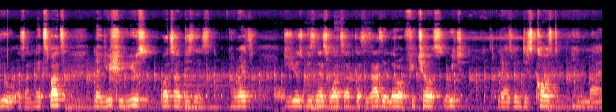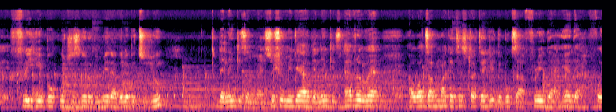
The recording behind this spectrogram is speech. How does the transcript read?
you as an expert that you should use whatsapp business all right you use business whatsapp because it has a lot of features which it has been discussed in my free ebook which is going to be made available to you. The link is on my social media the link is everywhere our WhatsApp marketing strategy. The books are free, they are here, they are for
